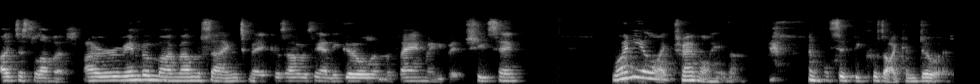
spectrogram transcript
I just love it. I remember my mum saying to me because I was the only girl in the family, but she said, "Why do you like travel, Heather?" And I said, "Because I can do it."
